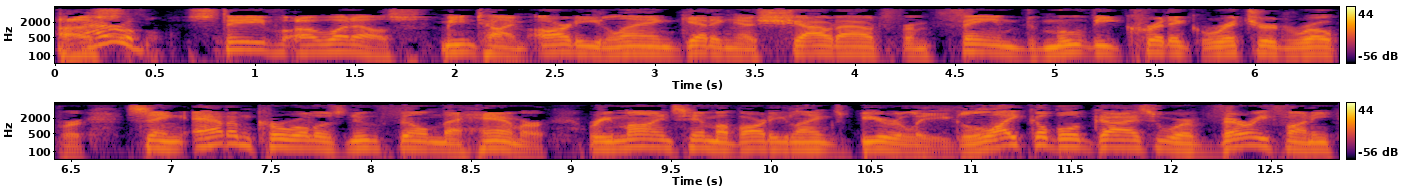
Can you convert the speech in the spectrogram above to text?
Uh, Terrible. S- Steve, uh, what else? Meantime, Artie Lange getting a shout out from famed movie critic Richard Roeper, saying Adam Carolla's new film, The Hammer, reminds him of Artie Lange's Beer League. Likeable guys who are very funny,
